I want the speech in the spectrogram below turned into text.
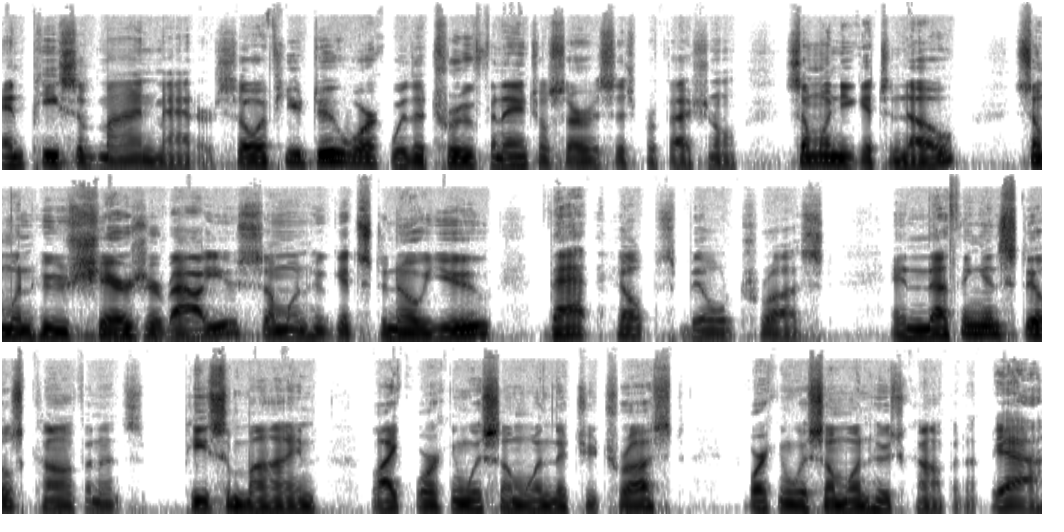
and peace of mind matters. So if you do work with a true financial services professional, someone you get to know, someone who shares your values, someone who gets to know you, that helps build trust. And nothing instills confidence, peace of mind like working with someone that you trust, working with someone who's competent. Yeah.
